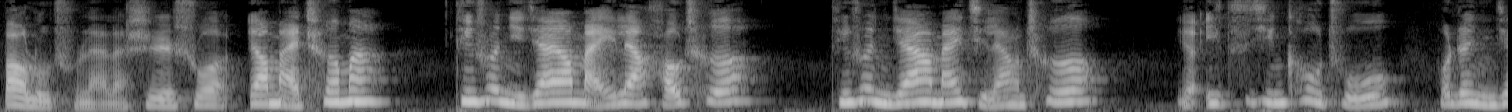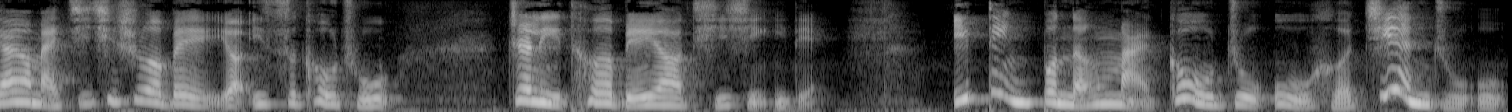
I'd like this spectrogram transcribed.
暴露出来了，是说要买车吗？听说你家要买一辆豪车，听说你家要买几辆车，要一次性扣除，或者你家要买机器设备要一次扣除，这里特别要提醒一点。一定不能买构筑物和建筑物，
